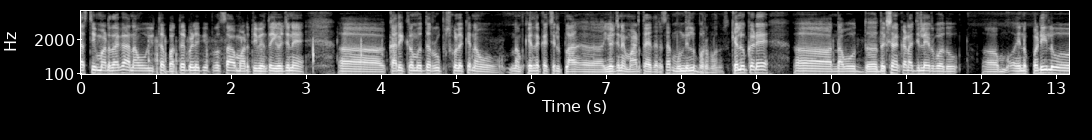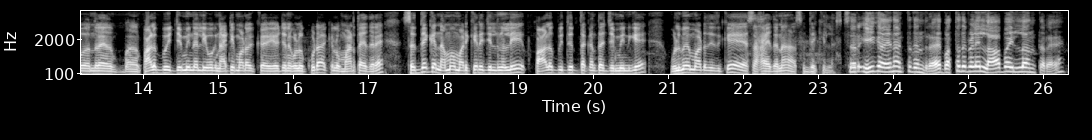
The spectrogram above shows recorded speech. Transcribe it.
ಜಾಸ್ತಿ ಮಾಡಿದಾಗ ನಾವು ಇತ್ತ ಭತ್ತ ಬೆಳೆಗೆ ಪ್ರೋತ್ಸಾಹ ಮಾಡ್ತೀವಿ ಅಂತ ಯೋಜನೆ ಕಾರ್ಯಕ್ರಮದ ರೂಪಿಸ್ಕೊಳ್ಳೋಕ್ಕೆ ನಾವು ನಮ್ಮ ಕೇಂದ್ರ ಕಚೇರಿ ಪ್ಲಾ ಯೋಜನೆ ಮಾಡ್ತಾ ಇದ್ದಾರೆ ಸರ್. ಮುಂದಿನ ಬರ್ಬೋದು. ಕೆಲವು ಕಡೆ ನಾವು ದಕ್ಷಿಣ ಕನ್ನಡ ಜಿಲ್ಲೆ ಇರ್ಬೋದು ಏನು ಪಡೀಲು ಅಂದರೆ ಪಾಳು ಜಮೀನಲ್ಲಿ ಇವಾಗ ನಾಟಿ ಮಾಡೋ ಯೋಜನೆಗಳು ಕೂಡ ಕೆಲವು ಮಾಡ್ತಾ ಇದ್ದಾರೆ. ಸದ್ಯಕ್ಕೆ ನಮ್ಮ ಮಡಿಕೇರಿ ಜಿಲ್ಲೆಯಲ್ಲಿ ಪಾಳು ಬಿದ್ದಿರ್ತಕ್ಕಂಥ ಜಮೀನಿಗೆ ಉಳುಮೆ ಮಾಡೋದಕ್ಕೆ ಸಹಾಯಧನ ಸದ್ಯಕ್ಕಿಲ್ಲ. ಸರ್, ಈಗ ಏನಾಗ್ತದೆ ಅಂದರೆ ಭತ್ತದ ಬೆಳೆ ಲಾಭ ಇಲ್ಲ ಅಂತಾರೆ.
